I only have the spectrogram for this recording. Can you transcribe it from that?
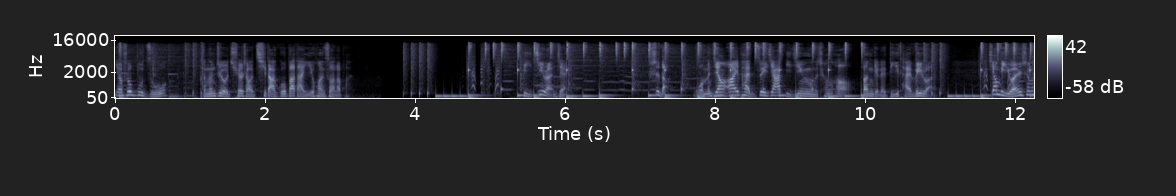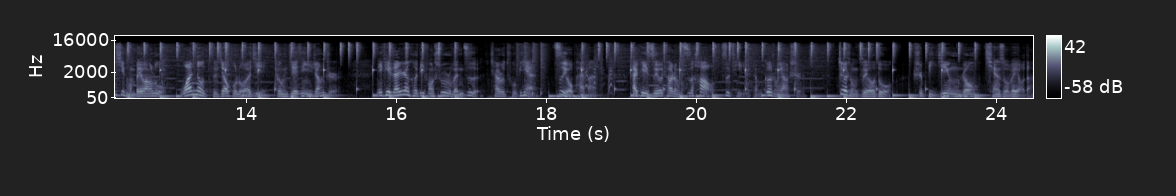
要说不足，可能只有缺少七大姑八大姨换算了吧。笔记软件，是的。我们将 iPad 最佳笔记应用的称号颁给了敌台微软。相比原生系统备忘录，OneNote 的交互逻辑更接近一张纸。你可以在任何地方输入文字、插入图片，自由排版，还可以自由调整字号、字体等各种样式。这种自由度是笔记应用中前所未有的。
